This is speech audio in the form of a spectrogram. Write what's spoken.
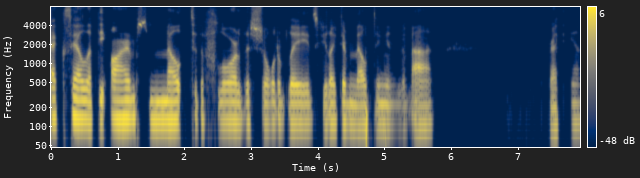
exhale, let the arms melt to the floor, the shoulder blades feel like they're melting into the mat. Breath in.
